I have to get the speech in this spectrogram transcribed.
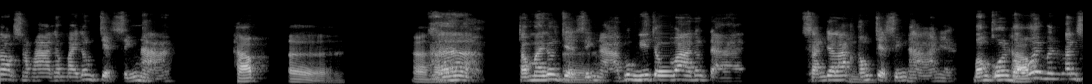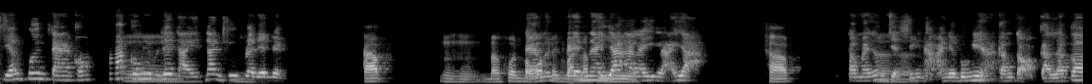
นอกสภาทำไมต้องเจ็ดสิงหาครับ เอออ่า ฮะอ่าทำไมต้องเจ็ดเออสิงหาพวกนี้จะว่าตั้งแต่สัญลักษณ์ของเจ็ดสิงหาเนี่ยบางคนบครัอกบว่ามันมันเสียงปืนแตกของพรรคคอมมิวนิสต์ประเทศไทยนั่นคือประเด็นหนึ่งครับ อืมบางคนบอแต่กว่ามันเป็นวันเป็นละนัปียยะอะไรอีกหลายอย่างครับทำไมต้องเออเจ็ดสิงหาเนี่ยพวกนี้หาคำตอบกัน แล้วก็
